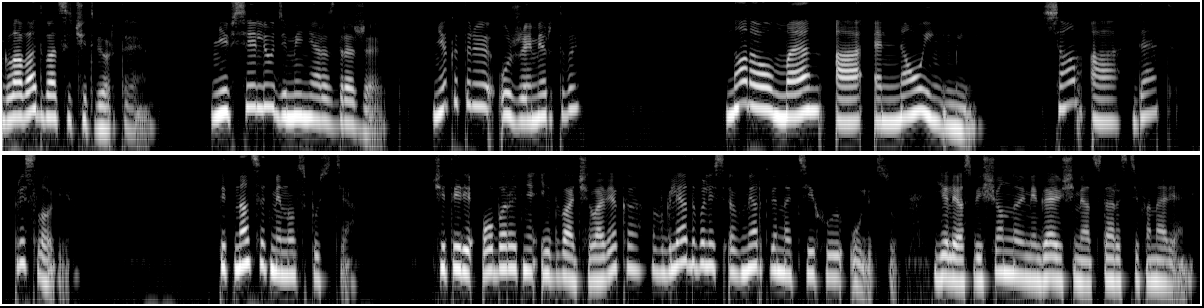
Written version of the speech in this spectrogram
Глава 24. Не все люди меня раздражают. Некоторые уже мертвы. Not all men are annoying me. Some are dead. Присловие. 15 минут спустя. Четыре оборотня и два человека вглядывались в мертвенно-тихую улицу, еле освещенную мигающими от старости фонарями.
